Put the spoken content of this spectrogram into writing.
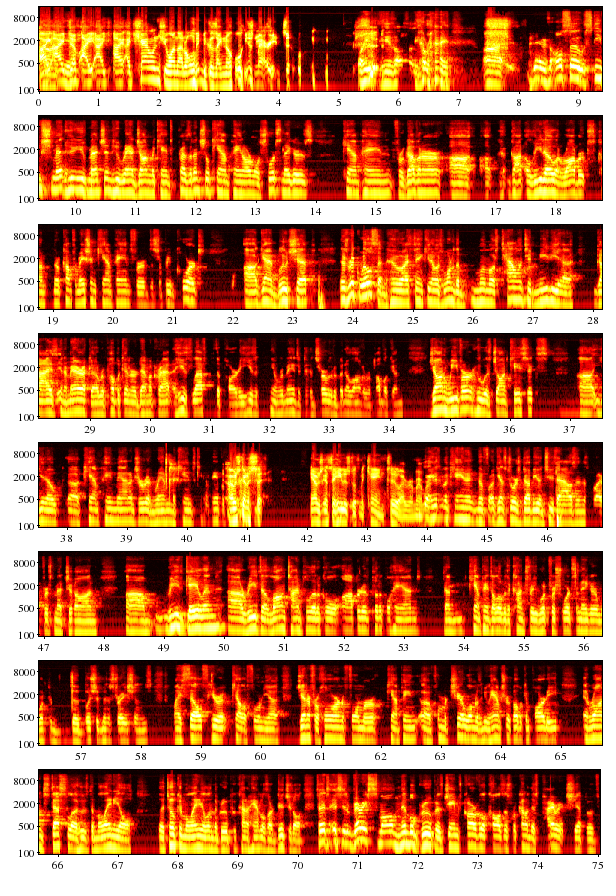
I Uh, I, it- def- I, I I I challenge you on that only because I know who he's married to. well, he, he's also yeah, right. Uh, there's also Steve Schmidt, who you've mentioned, who ran John McCain's presidential campaign, Arnold Schwarzenegger's campaign for governor, uh, uh, got Alito and Roberts con- their confirmation campaigns for the Supreme Court. Uh, again, blue chip. There's Rick Wilson, who I think you know is one of the one of the most talented media guys in America, Republican or Democrat. He's left the party. He's a, you know remains a conservative, but no longer Republican. John Weaver, who was John Kasich's uh, you know uh, campaign manager and ran McCain's campaign. For I was going to say, yeah, I was going to say he was with McCain too. I remember. yeah, he was McCain in the, against George W. in 2000. That's where I first met John. Um, Reed Galen. Uh, Reed's a longtime political operative, political hand, done campaigns all over the country, worked for Schwarzenegger, worked in the Bush administrations. Myself here at California, Jennifer Horn, a former campaign, uh, former chairwoman of the New Hampshire Republican Party, and Ron Steslow, who's the millennial the token millennial in the group who kind of handles our digital. So it's it's a very small, nimble group, as James Carville calls us. We're kind of this pirate ship of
